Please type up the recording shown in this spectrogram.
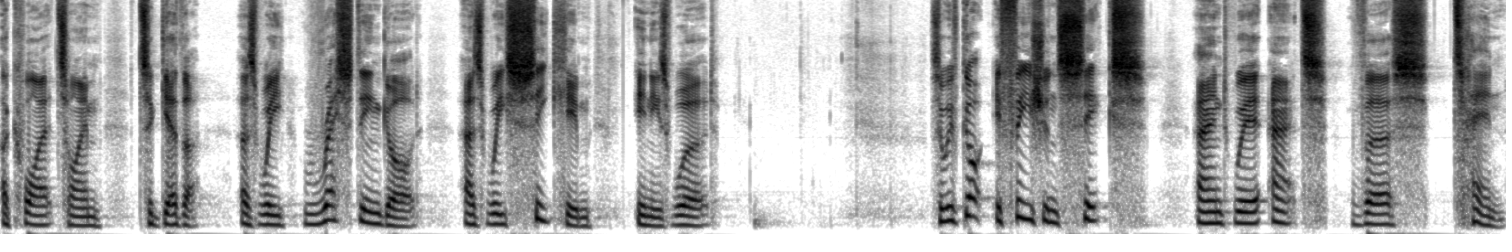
a quiet time together as we rest in God, as we seek Him in His Word. So we've got Ephesians 6, and we're at verse 10.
